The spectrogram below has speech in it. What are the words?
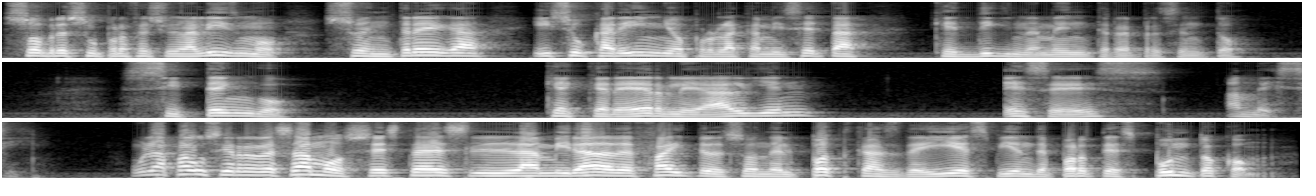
sobre su profesionalismo, su entrega y su cariño por la camiseta que dignamente representó. Si tengo que creerle a alguien, ese es a Messi. Una pausa y regresamos. Esta es La Mirada de Faitelson, el podcast de espndeportes.com.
